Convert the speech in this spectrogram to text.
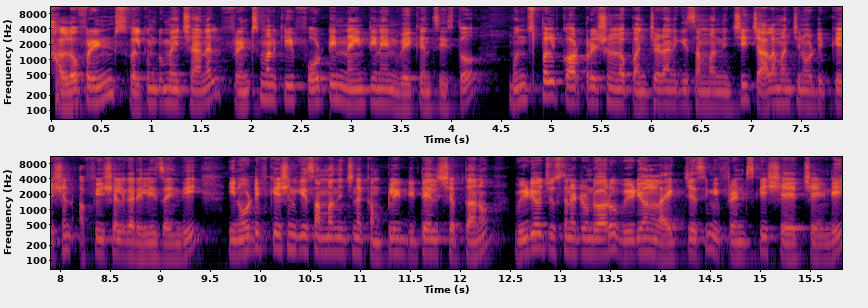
Hello friends welcome to my channel friends మనకి ఫోర్టీన్ నైంటీ నైన్ వేకెన్సీస్తో మున్సిపల్ కార్పొరేషన్లో పంచడానికి సంబంధించి చాలా మంచి నోటిఫికేషన్ అఫీషియల్గా రిలీజ్ అయింది. ఈ నోటిఫికేషన్కి సంబంధించిన కంప్లీట్ డీటెయిల్స్ చెప్తాను. వీడియో చూస్తున్నటువంటి వారు వీడియోని లైక్ చేసి మీ ఫ్రెండ్స్కి షేర్ చేయండి.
